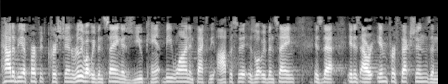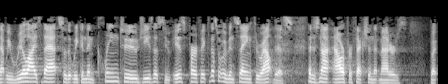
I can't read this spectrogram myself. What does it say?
how to be a perfect Christian? Really, what we've been saying is you can't be one. In fact, the opposite is what we've been saying is that it is our imperfections and that we realize that so that we can then cling to Jesus who is perfect. That's what we've been saying throughout this. That is not our perfection that matters, but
